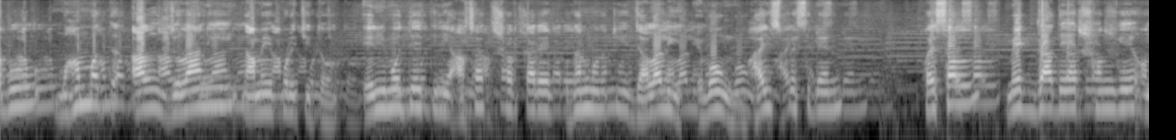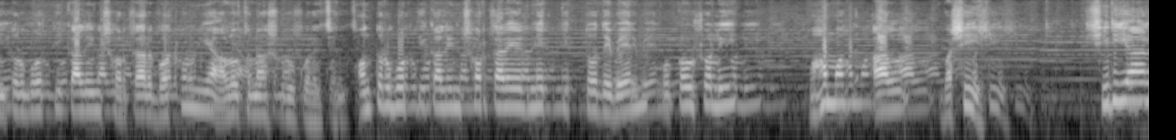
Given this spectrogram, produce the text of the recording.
Abu Mohammed al Jolani নামে পরিচিত। এরই মধ্যে তিনি আসাদ সরকারের প্রধানমন্ত্রী জালালি এবং ভাইস প্রেসিডেন্ট ফয়সাল মেঘদাদের সঙ্গে অন্তর্বর্তীকালীন সরকার গঠন নিয়ে আলোচনা শুরু করেছেন। অন্তর্বর্তীকালীন সরকারের নেতৃত্ব দেবেন প্রকৌশলী মোহাম্মদ আল বাশির। সিরিয়ার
